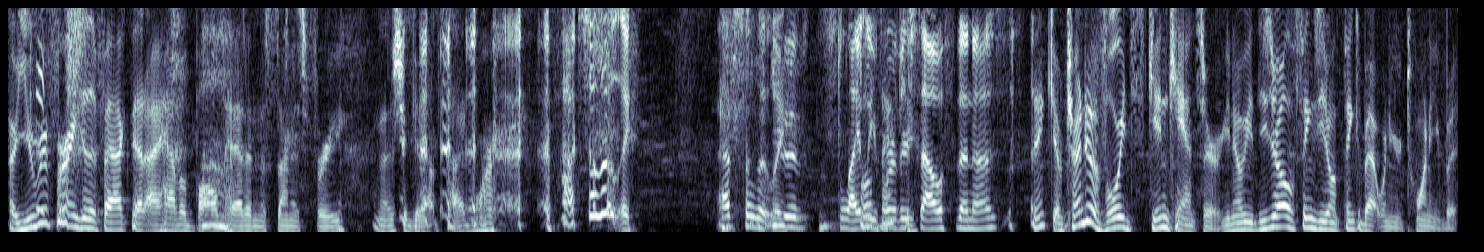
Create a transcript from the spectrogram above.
are you referring to the fact that I have a bald head and the sun is free, and I should get outside more? Absolutely. Absolutely. You live slightly Well, further you. south than us. Thank you. I'm trying to avoid skin cancer. You know, these are all the things you don't think about when you're 20, but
